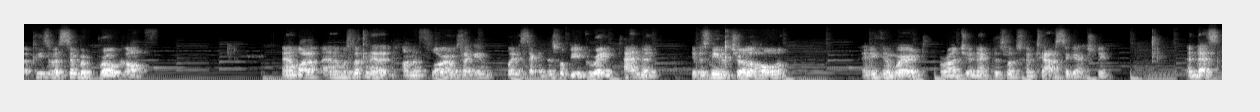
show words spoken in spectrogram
a, piece of a cymbal broke off. And what and I was looking at it on the floor, and I was like, hey, wait a second, this would be a great pendant. You just need to drill a hole, and you can wear it around your neck. This looks fantastic, actually. And that's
